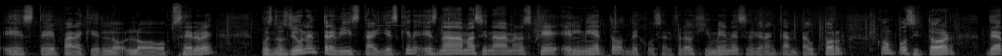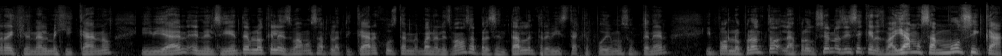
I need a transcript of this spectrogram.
este, para que lo, lo observe, pues nos dio una entrevista y es que es nada más y nada menos que el nieto de José Alfredo Jiménez, el gran cantautor, compositor de regional mexicano. Y bien, en el siguiente bloque les vamos a platicar justamente, bueno, les vamos a presentar la entrevista que pudimos obtener. Y por lo pronto, la producción nos dice que nos vayamos a música,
